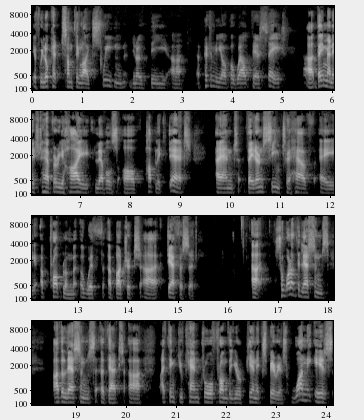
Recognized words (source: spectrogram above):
If we look at something like Sweden, you know, the uh, epitome of a welfare state, uh, they manage to have very high levels of public debt, and they don't seem to have a, a problem with a budget uh, deficit. Uh, so, what are the lessons? Other lessons that uh, I think you can draw from the European experience. One is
